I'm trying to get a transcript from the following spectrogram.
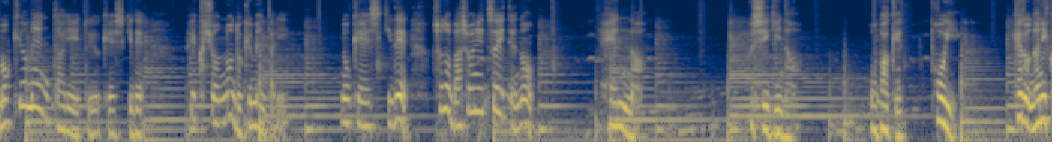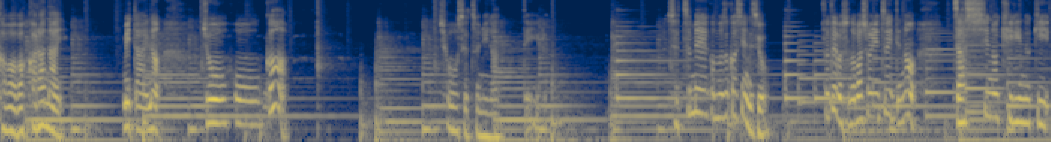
モキュメンタリーという形式でフィクションのドキュメンタリーの形式でその場所についての変な不思議なお化けっぽいけど何かはわからないみたいな情報が小説になっている。説明が難しいんですよ。例えばその場所についての雑誌の切り抜き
